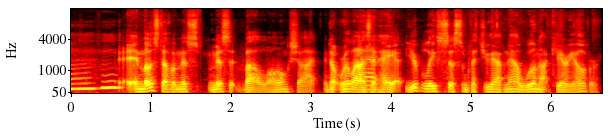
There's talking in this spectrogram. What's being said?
Mm-hmm. And most of them miss miss it by a long shot and don't realize right. that hey, your belief system that you have now will not carry over,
